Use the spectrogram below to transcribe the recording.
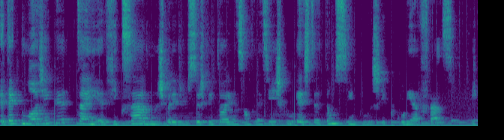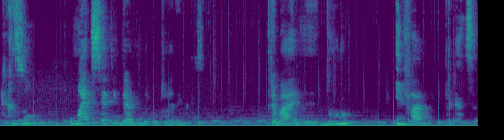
A tecnológica tem afixado nas paredes do seu escritório em São Francisco esta tão simples e peculiar frase e que resume o mindset interno da cultura da empresa trabalhe duro e vá para casa.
